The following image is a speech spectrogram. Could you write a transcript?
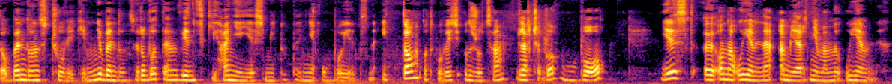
to będąc człowiekiem, nie będąc robotem, więc kichanie jest mi tutaj nieobojętne. I tą odpowiedź odrzucam. Dlaczego? Bo jest e, ona ujemna, a miar nie mamy ujemnych.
